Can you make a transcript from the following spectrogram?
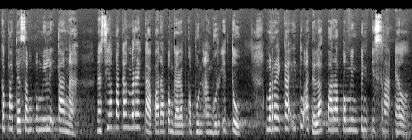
kepada sang pemilik tanah. Nah, siapakah mereka para penggarap kebun anggur itu? Mereka itu adalah para pemimpin Israel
